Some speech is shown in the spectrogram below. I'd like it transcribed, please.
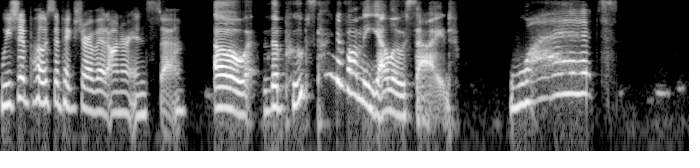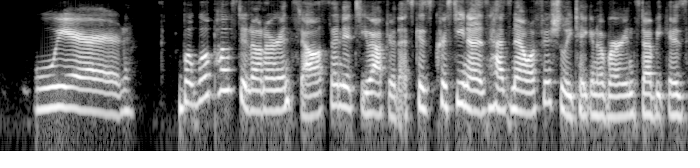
We should post a picture of it on our Insta. Oh, the poop's kind of on the yellow side. What? Weird. But we'll post it on our Insta. I'll send it to you after this because Kristina has now officially taken over our Insta because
